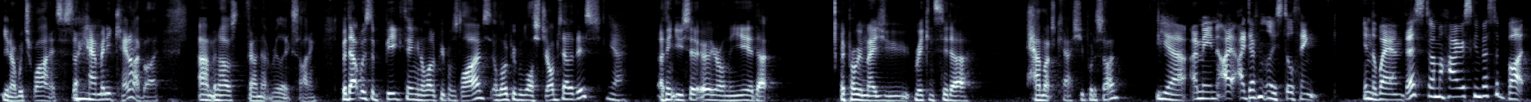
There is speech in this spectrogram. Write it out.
you know, which one. It's just like how many can I buy? Um, and I was, found that really exciting. But that was a big thing in a lot of people's lives. A lot of people lost jobs out of this. Yeah. I think you said earlier on the year that it probably made you reconsider how much cash you put aside. Yeah, I mean, I, I definitely still think in the way I invest, I'm a high risk investor, but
